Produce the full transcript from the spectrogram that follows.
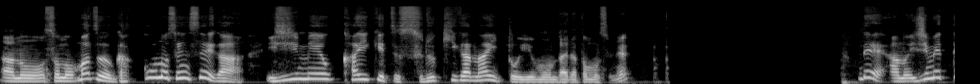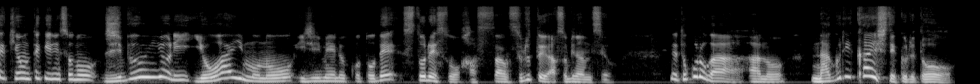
あの、その、まず学校の先生がいじめを解決する気がないという問題だと思うんですよね。で、あの、いじめって基本的にその自分より弱いものをいじめることでストレスを発散するという遊びなんですよ。で、ところが、あの、殴り返してくると、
